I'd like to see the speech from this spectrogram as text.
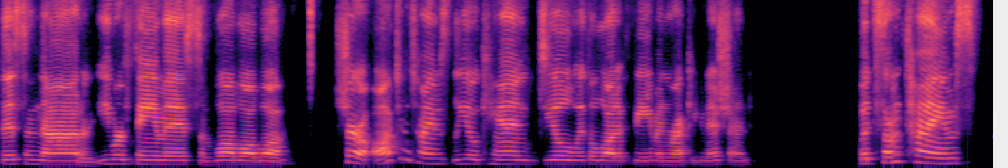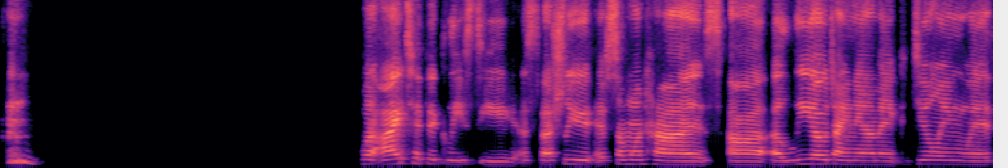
this and that, or you were famous and blah, blah, blah. Sure, oftentimes Leo can deal with a lot of fame and recognition, but sometimes what I typically see, especially if someone has uh, a Leo dynamic dealing with,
